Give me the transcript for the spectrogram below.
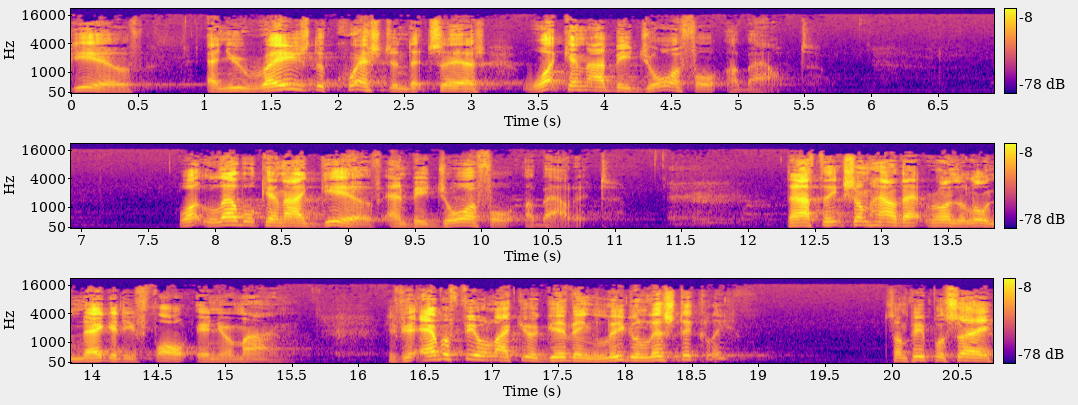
give and you raise the question that says, What can I be joyful about? What level can I give and be joyful about it? Then I think somehow that runs a little negative thought in your mind. If you ever feel like you're giving legalistically, some people say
